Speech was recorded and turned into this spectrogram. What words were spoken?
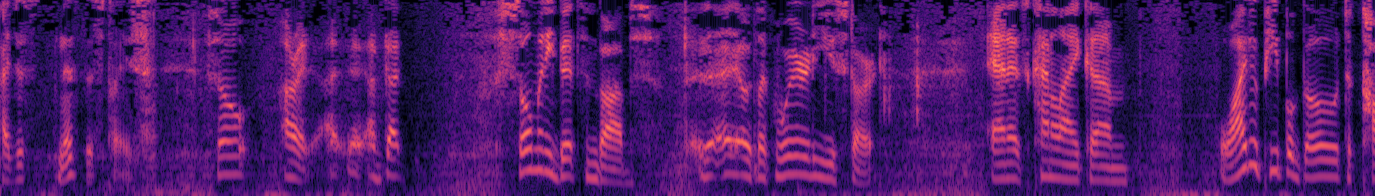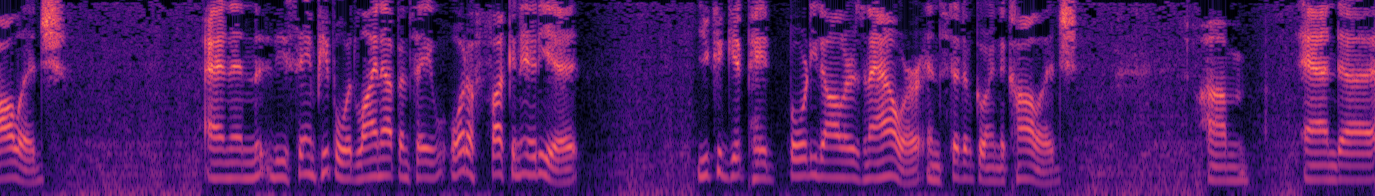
I just missed this place. So, all right, I, I've got so many bits and bobs. It's like, where do you start? And it's kind of like, um, why do people go to college? And then these same people would line up and say, what a fucking idiot. You could get paid $40 an hour instead of going to college. Um, and, uh,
